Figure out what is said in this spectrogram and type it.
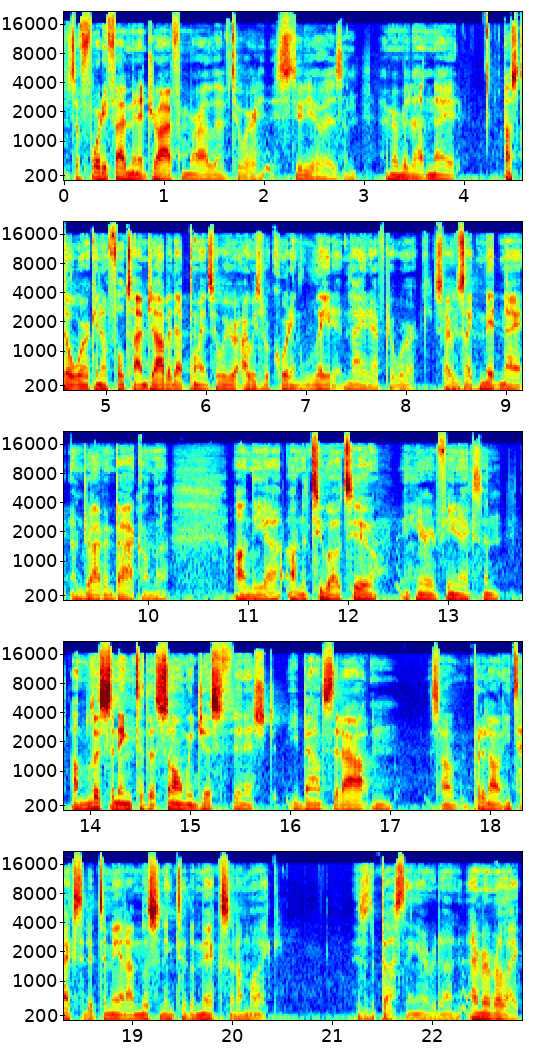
it's a 45 minute drive from where I live to where his studio is, and I remember that night. I was still working a full time job at that point, so we were I was recording late at night after work. So it was Mhm. like midnight. I'm driving back on the on the uh, on the 202 here in Phoenix, and I'm listening to the song we just finished. He bounced it out, and so I put it on. He texted it to me, and I'm listening to the mix, and I'm like, "This is the best thing I've ever done." I remember like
